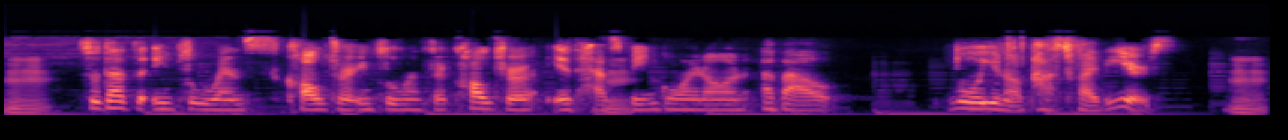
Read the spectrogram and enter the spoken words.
うん。 So that's the influence culture, influencer culture. It has Mm. been going on about, well, you know, past five years. うん。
